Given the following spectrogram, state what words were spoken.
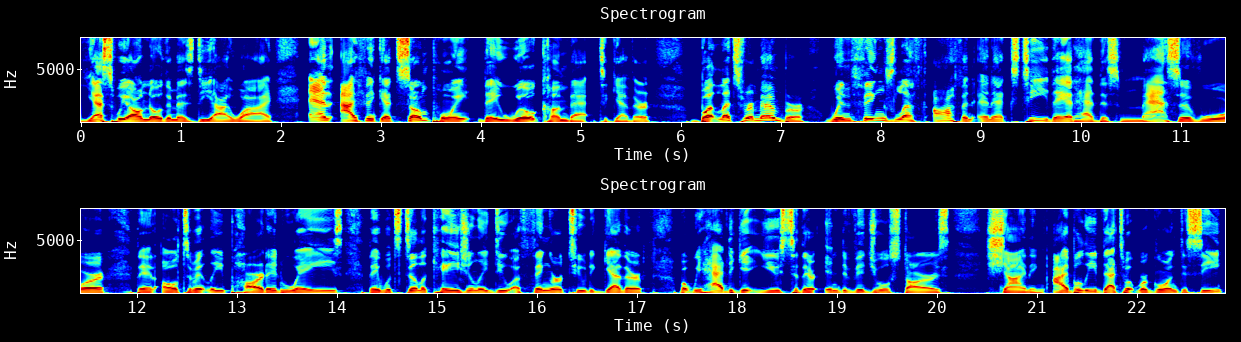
Yes, we all know them as DIY, and I think at some point they will come back together. But let's remember when things left off in NXT, they had had this massive war. They had ultimately parted ways. They would still occasionally do a thing or two together, but we had to get used to their individual stars shining. I believe that's what we're going to see.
